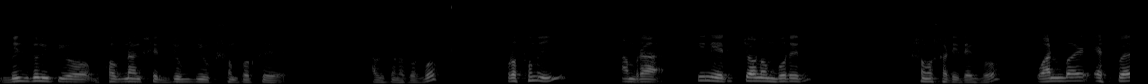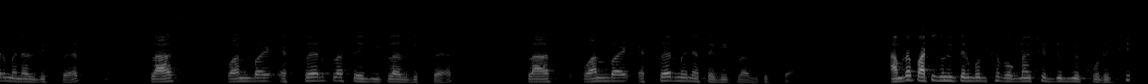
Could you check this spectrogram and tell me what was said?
বীজগণিতীয় ভগ্নাংশের যোগ বিয়োগ সম্পর্কে আলোচনা করব। প্রথমেই আমরা তিনের চ নম্বরের সমস্যাটি দেখব। One by square minus B square plus one by square plus A B plus B square plus one by square minus A B plus B square. আমরা পাটিগণিতের মধ্যে ভগ্নাংশের যোগ করেছি।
